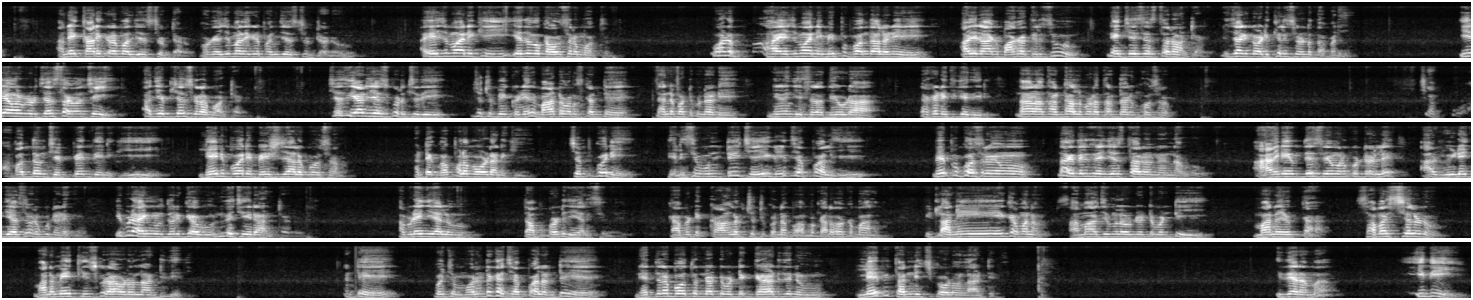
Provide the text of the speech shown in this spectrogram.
అనేక కార్యక్రమాలు చేస్తుంటారు. ఒక యజమాని దగ్గర పని చేస్తుంటాడు. ఆ యజమానికి ఏదో ఒక అవసరం అవుతుంది. వాడు ఆ యజమాని మెప్పు పొందాలని అది నాకు బాగా తెలుసు నేను చేసేస్తాను అంటాడు. నిజానికి వాడికి తెలిసి ఉండదు పని. ఈయన వాడు చేస్తా కదా చెయ్యి అని చెప్పి చేసుకురాబో అంటాడు. చేసి ఏడు చేసుకుని వచ్చేది జుట్టు మీకు మాట వరుస కంటే నన్ను పట్టుకున్నాడు. నేనేం చేసినా దేవుడా ఎక్కడ ఎతికేది? నా నా తంటాలు కూడా తంటానికి కోసం అబద్ధం చెప్పేది దేనికి లేనిపోని భేషజాల కోసం అంటే గొప్పలు పోవడానికి చెప్పుకొని తెలిసి ఉంటే చేయగలిగి చెప్పాలి. మెప్పు కోసమేమో నాకు తెలిసి నేను చేస్తాను అని అన్నావు. ఆయన ఉద్దేశం ఏమనుకుంటాడులే? ఆ వీడేం చేస్తాడు అనుకుంటాడేమో? ఇప్పుడు ఆయన నువ్వు దొరికావు నువ్వే చేయరా అంటాడు. అప్పుడేం చేయాలి నువ్వు? తప్పకుండా చేయాల్సిందే. కాబట్టి కాళ్ళకు చుట్టుకున్న పాప కరవక మానం ఇట్లా అనేక మనం సమాజంలో ఉన్నటువంటి మన యొక్క సమస్యలను మనమే తీసుకురావడం లాంటిది ఇది. అంటే కొంచెం మొరటగా చెప్పాలంటే నిద్రపోతున్నటువంటి గాడిదను లేపి తన్నించుకోవడం లాంటిది. ఇదేనమ్మా? ఇది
